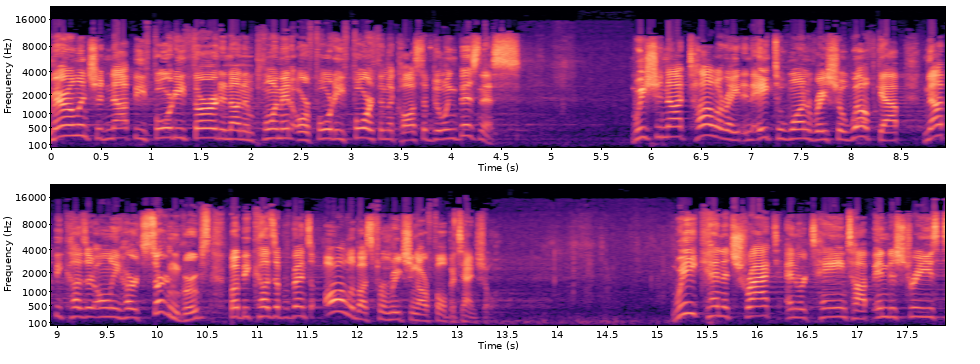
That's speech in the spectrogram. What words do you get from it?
Maryland should not be 43rd in unemployment or 44th in the cost of doing business. We should not tolerate an 8 to 1 racial wealth gap, not because it only hurts certain groups, but because it prevents all of us from reaching our full potential. We can attract and retain top industries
